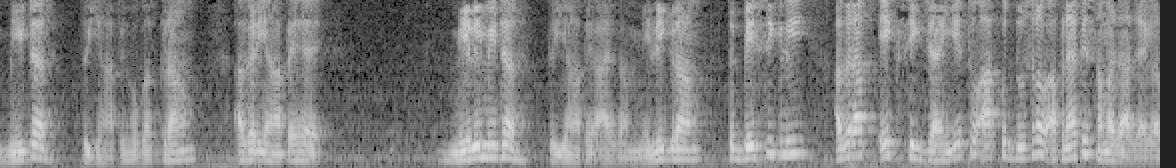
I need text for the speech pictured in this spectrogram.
मीटर तो यहाँ पे होगा ग्राम। अगर यहाँ पे है मिलीमीटर तो यहाँ पे आएगा मिलीग्राम। तो बेसिकली अगर आप एक सीख जाएँगे तो आपको दूसरा अपने आप ही समझ आ जाएगा।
